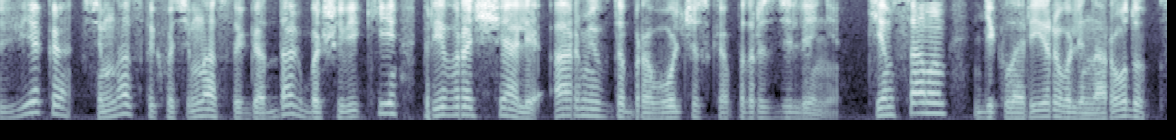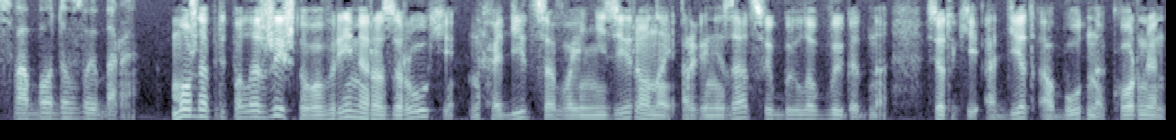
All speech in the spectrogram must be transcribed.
века, в 17-18 годах большевики превращали армию в добровольческое подразделение. Тем самым декларировали народу свободу выбора. Можно предположить, что во время разрухи находиться в военизированной организации было выгодно. Все-таки одет, обут, накормлен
